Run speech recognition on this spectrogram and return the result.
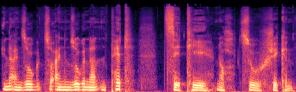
in ein so, zu einem sogenannten PET-CT noch zu schicken.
